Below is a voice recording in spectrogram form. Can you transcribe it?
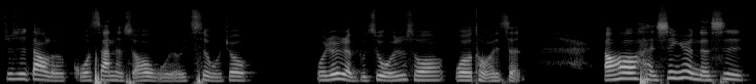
就是到了国三的时候，我有一次我就我就忍不住，我就说我有妥瑞症。然后很幸运的是，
